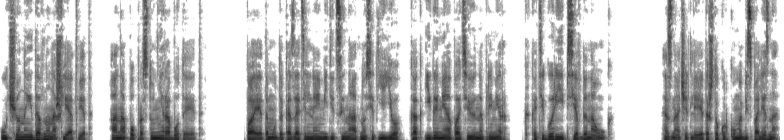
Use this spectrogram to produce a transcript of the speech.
Ученые давно нашли ответ. Она попросту не работает. Поэтому доказательная медицина относит ее, как и гомеопатию, например, к категории псевдонаук. Значит ли это, что куркума бесполезна?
